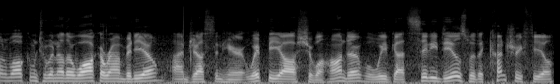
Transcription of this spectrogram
and welcome to another walk around video. I'm Justin here at Whitby Oshawa Honda where we've got city deals with a country feel.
